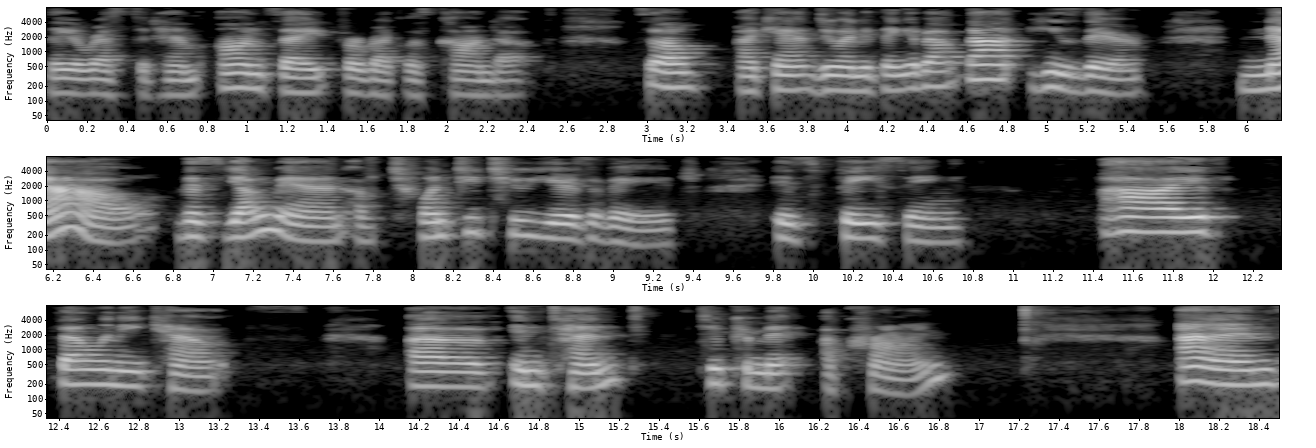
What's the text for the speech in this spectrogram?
They arrested him on site for reckless conduct. So I can't do anything about that. He's there. Now, this young man of 22 years of age is facing five felony counts of intent to commit a crime. And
